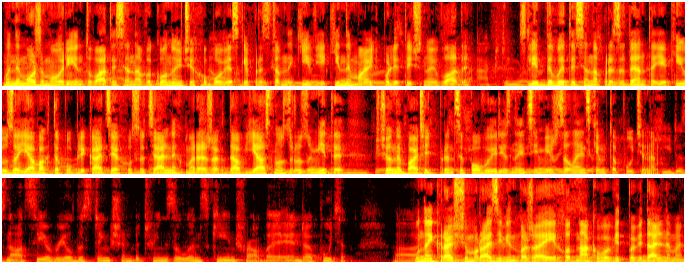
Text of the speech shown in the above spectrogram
ми не можемо орієнтуватися на виконуючих обов'язки представників, які не мають політичної влади. Слід дивитися на президента, який у заявах та публікаціях у соціальних мережах дав ясно зрозуміти, що не бачить принципової різниці між Зеленським та Путіним. У найкращому разі він вважає їх однаково відповідальними.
